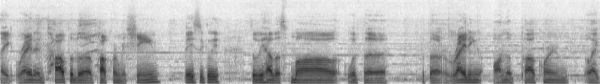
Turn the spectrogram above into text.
like right on top of the popcorn machine basically. So we have the small with the with the writing on the popcorn like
